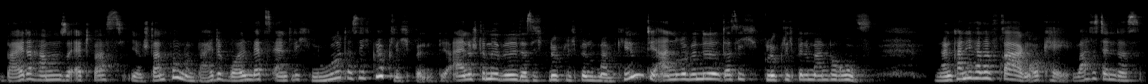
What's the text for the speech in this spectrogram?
beide haben so etwas, ihren Standpunkt und beide wollen letztendlich nur, dass ich glücklich bin. Die eine Stimme will, dass ich glücklich bin mit meinem Kind, die andere will, dass ich glücklich bin in meinem Beruf. Und dann kann ich also fragen, okay, was ist denn das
